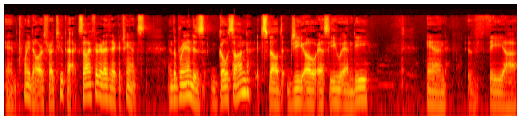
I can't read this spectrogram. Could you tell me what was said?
and twenty dollars for a two pack. So I figured I'd take a chance. And the brand is Gosund. It's spelled G O S U N D, and the uh,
